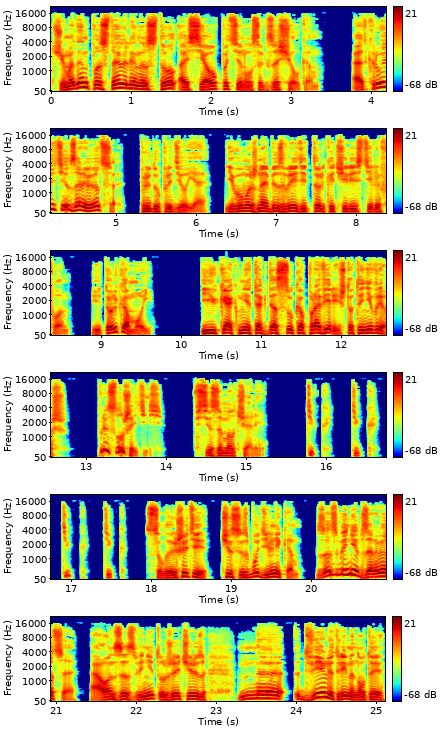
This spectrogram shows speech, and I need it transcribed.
Чемодан поставили на стол, а Сяо потянулся к защелкам. «Откройте, взорвется», — предупредил я. «Его можно обезвредить только через телефон. И только мой». «И как мне тогда, сука, проверить, что ты не врешь?» «Прислушайтесь». Все замолчали. Тик-тик-тик-тик. «Слышите? Часы с будильником. Зазвенит, взорвется. А он зазвенит уже через... Э, две или три минуты».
